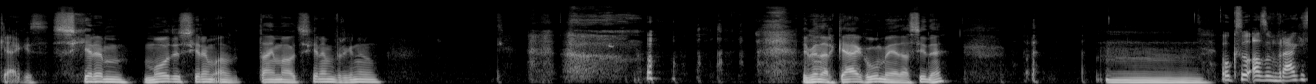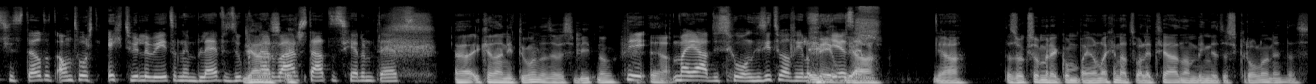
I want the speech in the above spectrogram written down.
Kijk eens. Scherm, modus, scherm, of time-out, scherm, vergunning. Ik ben daar kei goed mee, dat zie je. hè. Mm, Ook zo als een vraag is gesteld, het antwoord echt willen weten en blijven zoeken Ja, naar waar echt- staat de schermtijd. eh, ik ga dat niet doen, want dan zijn we subiet nog. Nee, Ja. Maar ja, dus gewoon, je ziet wel veel op Veel, je gsm. Ja, ja, dat is ook zo met een compagnon. Als je naar het toilet gaat, dan begin je te scrollen. Hè. Dat is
